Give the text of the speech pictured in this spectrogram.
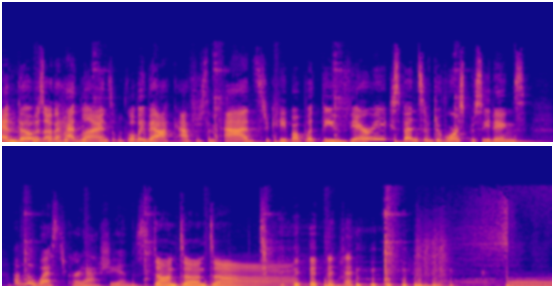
And those are the headlines. We'll be back after some ads to keep up with the very expensive divorce proceedings of the West Kardashians. Dun dun dun.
